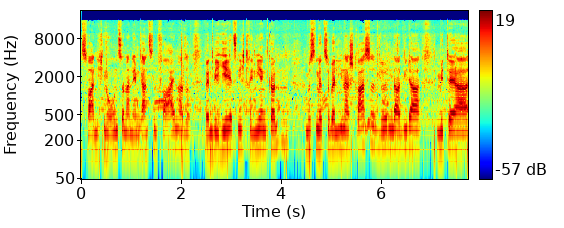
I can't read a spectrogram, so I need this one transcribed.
zwar nicht nur uns, sondern dem ganzen Verein. Also wenn wir hier jetzt nicht trainieren könnten, müssten wir zur Berliner Straße, würden da wieder mit der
